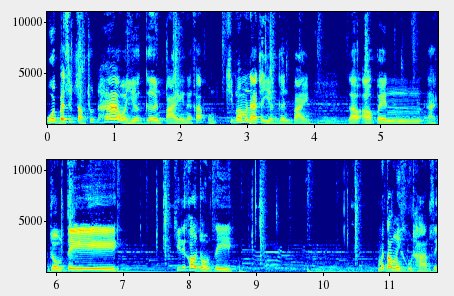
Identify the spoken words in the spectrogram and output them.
อุ้ยเป็น 12.5 ว่ะเยอะเกินไปนะครับ ผมคิดว่ามันน่าจะเยอะเกินไป เราเอาเป็นโจมตีคิดที่เข้าโจมตี ไม่ต้องมีคูลไทม์สิ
